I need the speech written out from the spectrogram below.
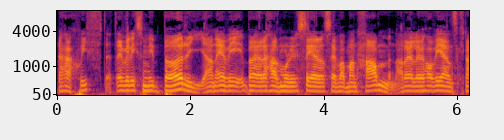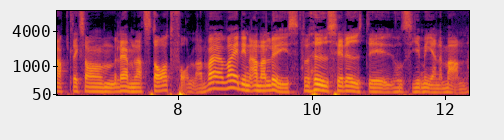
Det här skiftet, är vi liksom i början? Är vi, börjar det harmonisera sig var man hamnar? Eller har vi ens knappt liksom lämnat startfållan? Vad, vad är din analys? Hur ser det ut i, hos gemene man?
